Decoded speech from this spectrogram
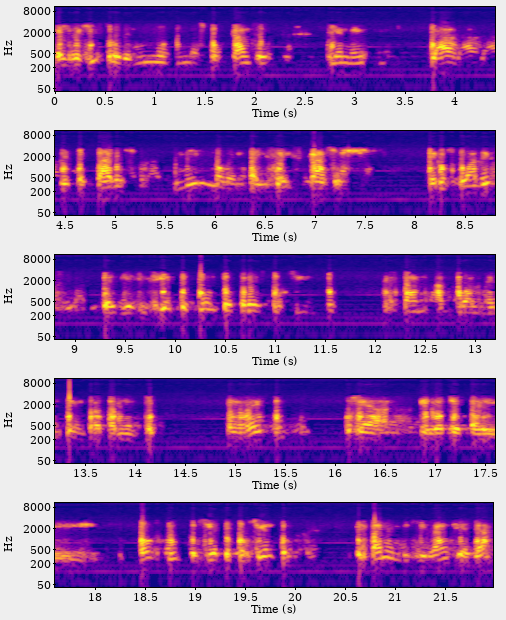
el registro de niños con cáncer tiene ya detectados 1.096 casos, de los cuales el 17.3% están actualmente en tratamiento. El resto, o sea, el 82.7% están en vigilancia ya,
